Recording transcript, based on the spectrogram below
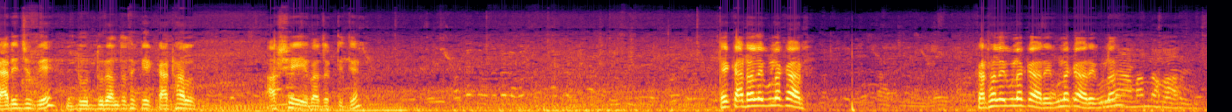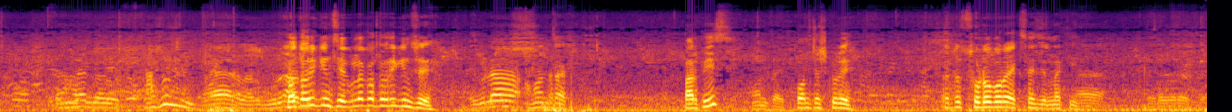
গাড়ি যুগে দূর দূরান্ত থেকে কাঁঠাল আসে এই বাজারটিতে। এই কাঁঠাল এগুলা কার? কাঁঠাল এগুলা কার? এগুলা কার? এগুলা? কত কিনছে? এগুলা কত করে কিনছে? এগুলা পঞ্চাশ। Per piece? পঞ্চাশ। করে। ছোট বড় এক সাইজের নাকি হ্যাঁ বড় বড় একটা।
